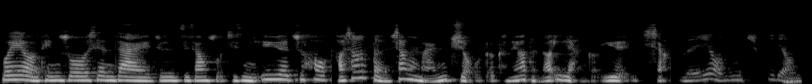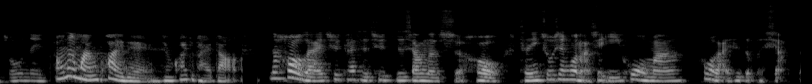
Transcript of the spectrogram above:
我也有听说现在就是智商所，其实你预约之后好像要等上蛮久的，可能要等到一两个月以上。没有那么久，一两周内哦，那蛮快的耶，很快就排到了。那后来去开始去智商的时候，曾经出现过哪些疑惑吗？后来是怎么想的？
